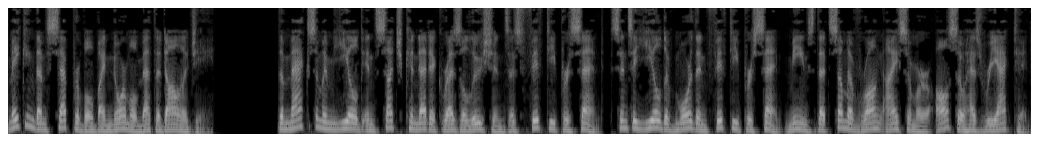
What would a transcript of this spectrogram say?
making them separable by normal methodology. The maximum yield in such kinetic resolutions is 50%, since a yield of more than 50% means that some of wrong isomer also has reacted,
